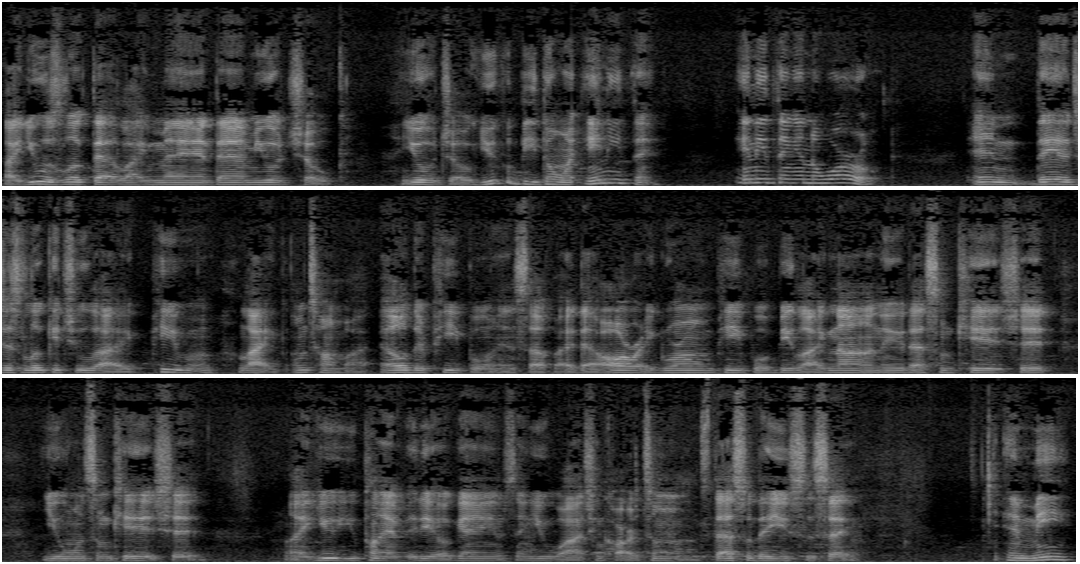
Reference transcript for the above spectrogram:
Like you was looked at like, man, damn, you a joke. You a joke. You could be doing anything, anything in the world and they just look at you like people like I'm talking about elder people and stuff like that, already grown people be like, nah nigga, that's some kid shit. You want some kid shit. Like you you playing video games and you watching cartoons. That's what they used to say. And me,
